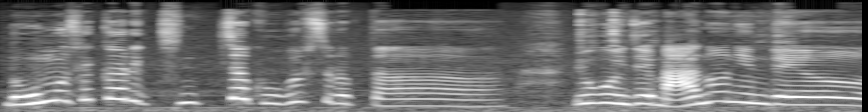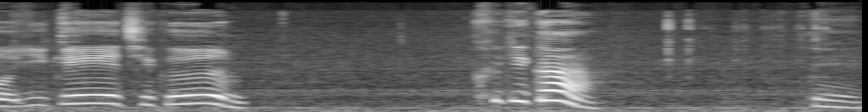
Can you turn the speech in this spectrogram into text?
너무 색깔이 진짜 고급스럽다. 요거 이제 만 원인데요. 이게 지금 크기가 네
